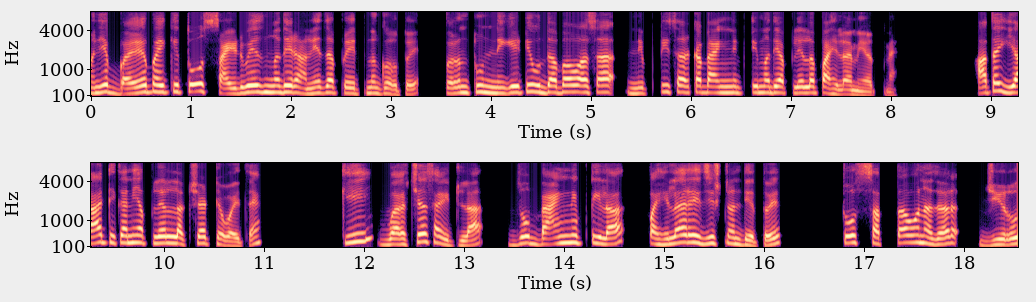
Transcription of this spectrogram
म्हणजे बऱ्यापैकी तो साईडवेजमध्ये राहण्याचा प्रयत्न करतोय. परंतु निगेटिव्ह दबाव असा निफ्टी सारखा बँक निफ्टीमध्ये आपल्याला पाहायला मिळत नाही. आता या ठिकाणी आपल्याला लक्षात ठेवायचं आहे की वरच्या साईडला जो बँक निफ्टीला पहिला रेजिस्टंट येतोय तो सत्तावन्न हजार झिरो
